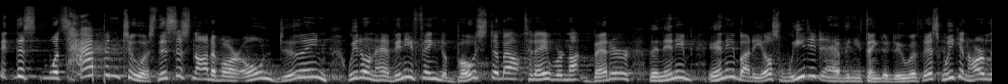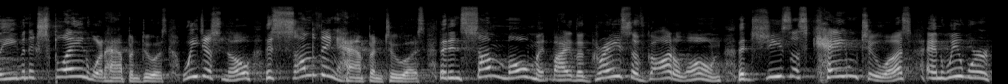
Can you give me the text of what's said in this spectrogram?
It, this, what's happened to us, this is not of our own doing. We don't have anything to boast about today. We're not better than any, anybody else. We didn't have anything to do with this. We can hardly even explain what happened to us. We just know that something happened to us, that in some moment, by the grace of God alone, that Jesus came to us and we were,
